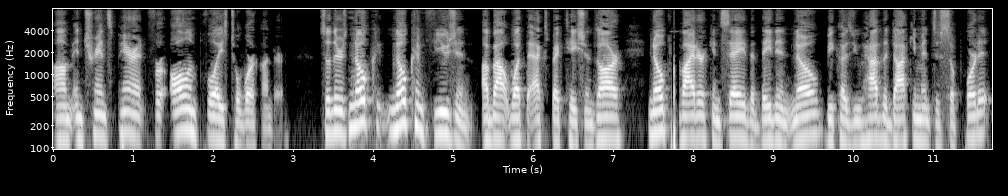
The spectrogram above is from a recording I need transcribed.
um, and transparent for all employees to work under. So there's no, no confusion about what the expectations are. No provider can say that they didn't know because you have the document to support it.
